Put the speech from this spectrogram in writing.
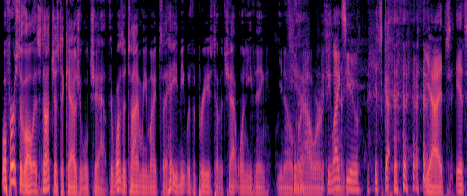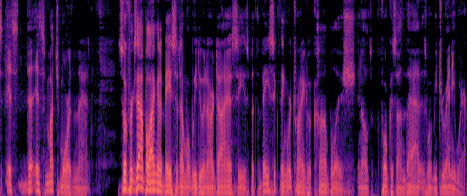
Well, first of all, it's not just a casual chat. There was a time we might say, "Hey, you meet with the priest, have a chat one evening, you know, for yeah, an hour." If he likes you, it's got. yeah, it's it's it's it's much more than that. So, for example, I'm going to base it on what we do in our diocese, but the basic thing we're trying to accomplish, and I'll focus on that, is what we be true anywhere.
